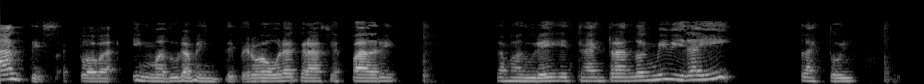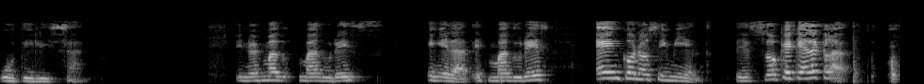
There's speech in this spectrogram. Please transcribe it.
Antes actuaba inmaduramente, pero ahora, gracias Padre, la madurez está entrando en mi vida y la estoy utilizando. Y no es madurez en edad, es madurez en conocimiento. Eso que quede claro.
